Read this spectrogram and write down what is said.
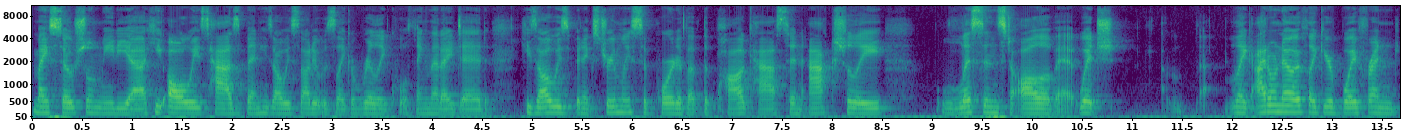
my social media. He always has been. He's always thought it was like a really cool thing that I did. He's always been extremely supportive of the podcast and actually listens to all of it, which like I don't know if like your boyfriend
